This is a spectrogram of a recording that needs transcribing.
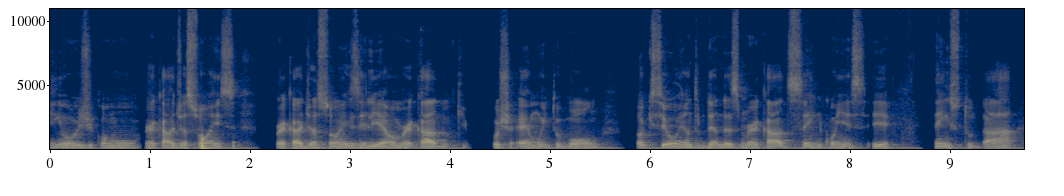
Sim, hoje como um mercado de ações. O mercado de ações, ele é um mercado que, poxa, é muito bom, só que se eu entro dentro desse mercado sem conhecer, sem estudar,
